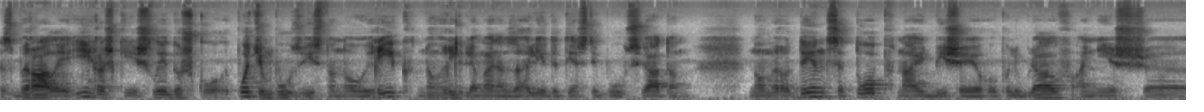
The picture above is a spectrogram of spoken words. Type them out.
збирали іграшки і йшли до школи. Потім був, звісно, Новий рік. Новий рік для мене взагалі в дитинстві був святом номер один. Це топ. Навіть більше я його полюбляв, аніж е,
